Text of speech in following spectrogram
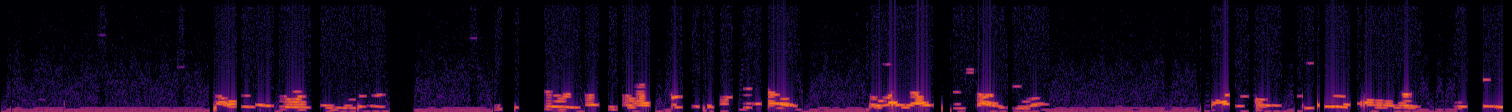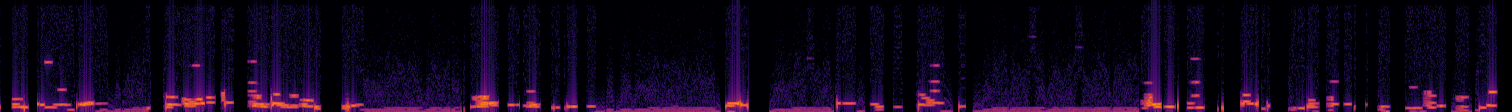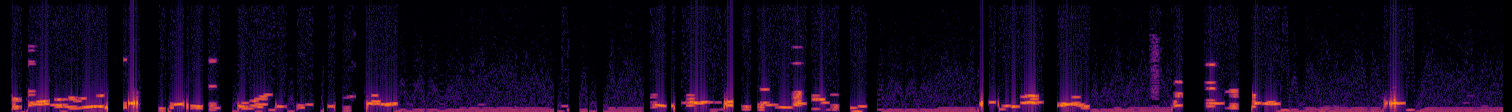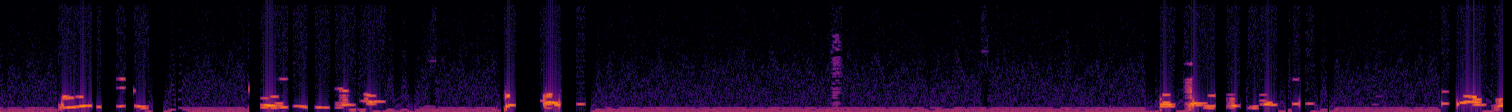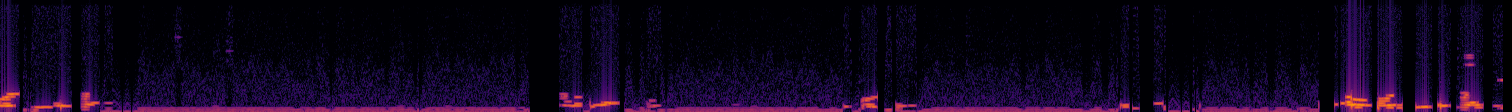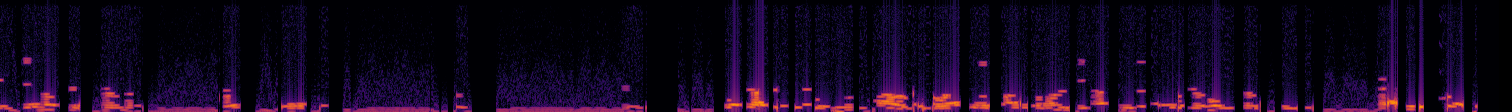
story in the river. It's the story of people like most of the country now. Go lay out and then shot if you will. Powerful. The spirit of all on earth. The spirit of both and that. You took a lot of filled by the Holy Spirit. You are the best you did. Yes. Thank you so much. Why did we decide to go from the history of the battle God's got to look at you. this right and give us this permanent great benefit. What God is here with you in power, may miraculous signs and wonders be acting in the name of your Holy Spirit, Jesus. And I do this prayer.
